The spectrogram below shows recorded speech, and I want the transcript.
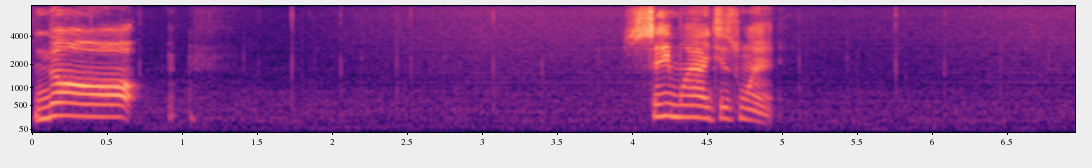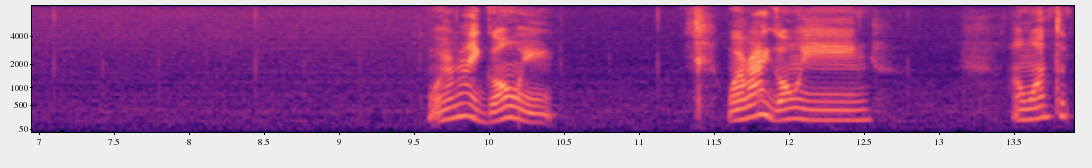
No! Same way I just went. Where am I going? Where am I going? I want to...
